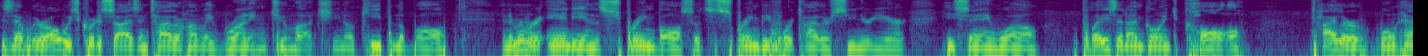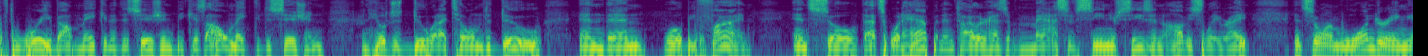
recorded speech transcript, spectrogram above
is that we were always criticizing Tyler Huntley running too much, you know, keeping the ball. And I remember Andy in the spring ball, so it's the spring before Tyler's senior year, he's saying, well, the plays that I'm going to call, Tyler won't have to worry about making a decision because I'll make the decision and he'll just do what I tell him to do, and then we'll be fine. And so that's what happened. And Tyler has a massive senior season, obviously, right? And so I'm wondering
